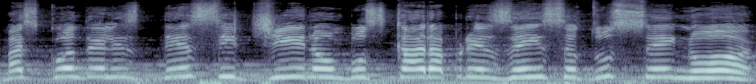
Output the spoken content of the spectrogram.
Mas quando eles decidiram buscar a presença do Senhor,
